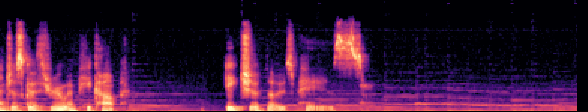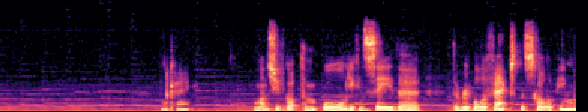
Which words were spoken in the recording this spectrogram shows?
And just go through and pick up each of those pairs. Okay. Once you've got them all, you can see the, the ripple effect, the scalloping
